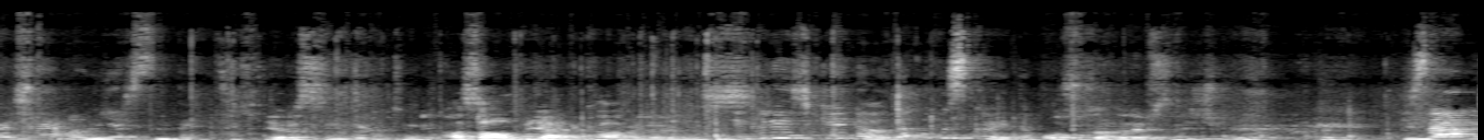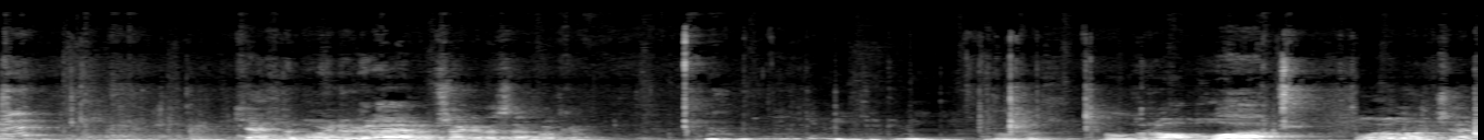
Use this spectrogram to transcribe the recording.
başına alın yarısını döktüm. Yarısını döktün. Azaldı yani kahvelerimiz. Birazcık oldu ama biz koydum. Olsun zaten hepsini içmiyor. Güzel mi? Kendi boyuna göre ayarlamış arkadaşlar bakın. İyiydi mi iyiydi mi? Doldur. Doldur abla. Ne oluyor lan içeride?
